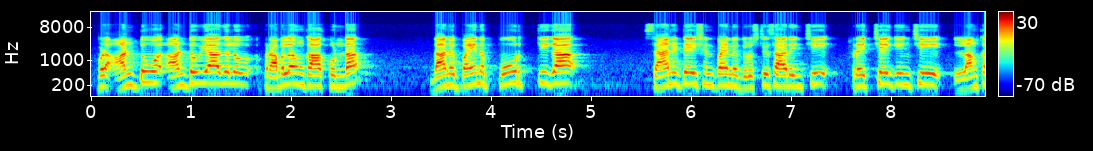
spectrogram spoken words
ఇప్పుడు అంటు అంటువ్యాధులు ప్రబలం కాకుండా దానిపైన పూర్తిగా శానిటేషన్ పైన దృష్టి సారించి ప్రత్యేకించి లంక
